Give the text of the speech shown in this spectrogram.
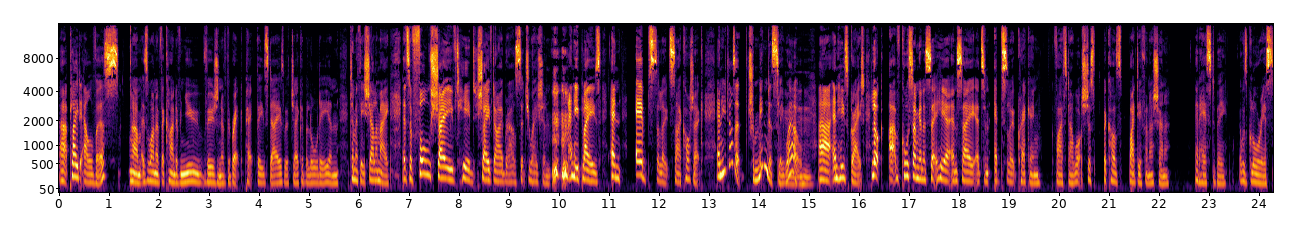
Uh, played Elvis um, as one of the kind of new version of the Brat Pack these days with Jacob Elordi and Timothy Chalamet. It's a full shaved head, shaved eyebrows situation, and he plays an absolute psychotic, and he does it tremendously well. Uh, and he's great. Look, uh, of course, I'm going to sit here and say it's an absolute cracking five star watch, just because by definition it has to be. It was glorious,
